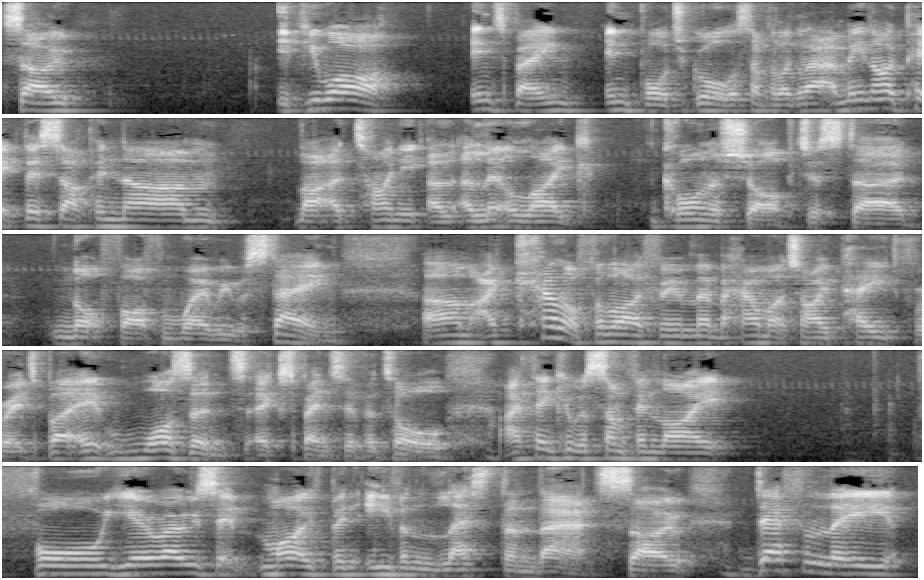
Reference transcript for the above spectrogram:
So, if you are in Spain, in Portugal, or something like that, I mean, I picked this up in um, like a tiny, a, a little like corner shop just uh, not far from where we were staying. Um, I cannot for the life of me remember how much I paid for it, but it wasn't expensive at all. I think it was something like four euros. It might have been even less than that. So definitely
